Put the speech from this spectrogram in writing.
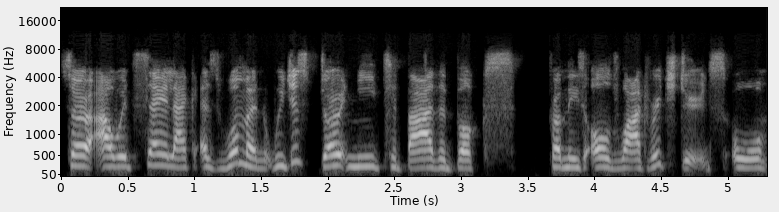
so i would say like as women we just don't need to buy the books from these old white rich dudes or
